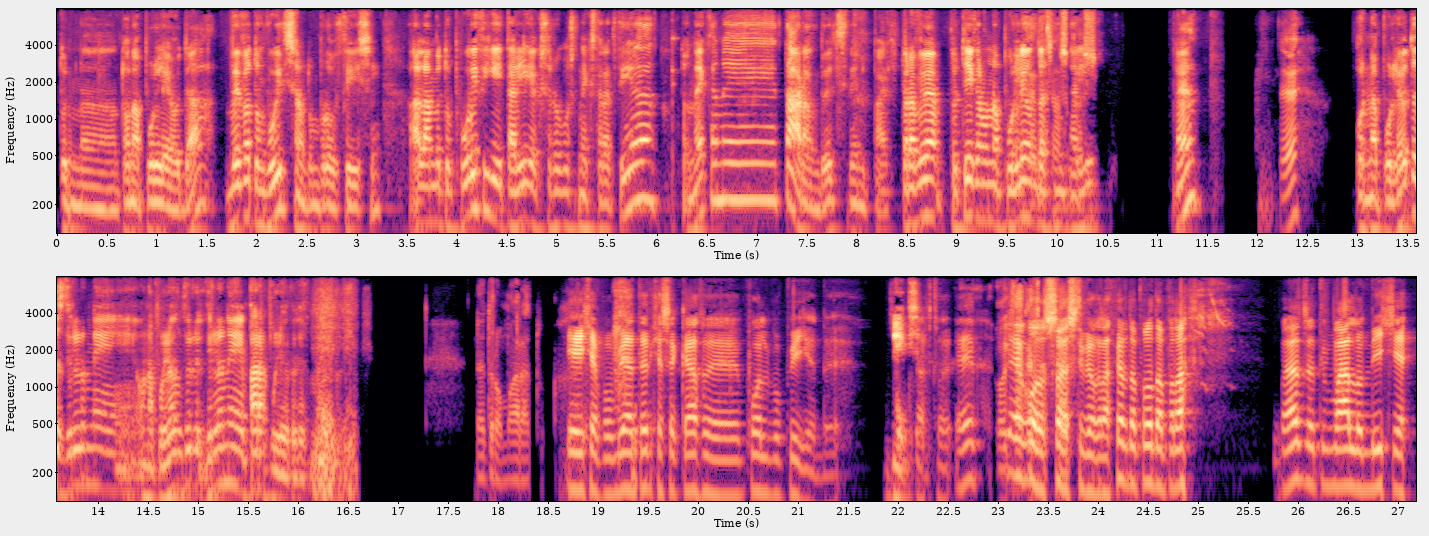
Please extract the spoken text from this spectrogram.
τον, α, τον Απολέοντα. Βέβαια τον βοήθησε να τον προωθήσει, αλλά με το που έφυγε η Ιταλία, ξέρω εγώ, στην εκστρατεία, τον έκανε τάραντο, έτσι δεν υπάρχει. Τώρα βέβαια το τι έκανε ο Ναπολέοντας στην Ήθελε να Ιταλία. Ε; Ε, Ο Ναπολέοντας δήλωνε, ο Ναπολέον δήλω- δήλωνε πάρα πολύ ερωτευμένο. ναι, τρομάρα του. Και είχε από μία τέτοια σε κάθε πόλη που πήγαινε. Εντάξει. Αυτό. Ε, Όχι, εγώ έκατσε σα κάτι. στη βιογραφία από τα πρώτα πράγματα. Βάζω ότι μάλλον είχε.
